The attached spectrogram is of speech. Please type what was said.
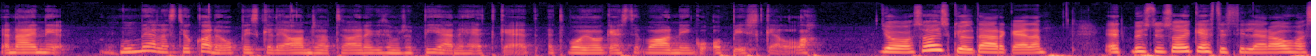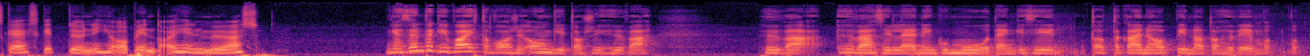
ja näin, niin mun mielestä jokainen opiskelija ansaitsee ainakin semmoisen pienen hetken, että, että voi oikeasti vaan niin opiskella. Joo, se olisi kyllä tärkeää, että pystyisi oikeasti sille rauhassa keskittyä niihin opintoihin myös. Ja sen takia vaihtovuosi onkin tosi hyvä, hyvä, hyvä silleen niin kuin muutenkin. Siinä, totta kai ne opinnot on hyvin, mutta, mutta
